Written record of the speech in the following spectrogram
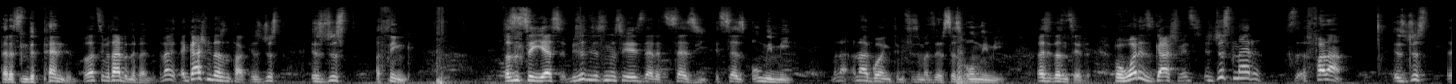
that it's independent. But let's see what independent. The Gashmi doesn't talk. It's just it's just a thing. Doesn't say yes. Besides Matzmusi is that it says it says only me. We're not, we're not going to Matzmusi. It says only me. Let's- It doesn't say that. But what is Gashmi? It's, it's just matter. It's faran. It's just uh,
